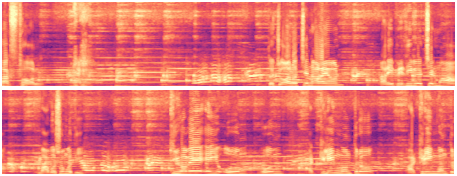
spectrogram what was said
ভাগ, স্থল। তো জল হচ্ছে নারায়ণ, আর এই পৃথিবী হচ্ছে মা মা বসুমতী। কীভাবে এই ওং হোং আর ক্লিং মন্ত্র, আর ক্রিং মন্ত্র,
